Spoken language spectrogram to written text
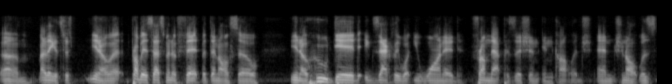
um, I think it's just you know uh, probably assessment of fit, but then also you know who did exactly what you wanted from that position in college. And Shenault was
